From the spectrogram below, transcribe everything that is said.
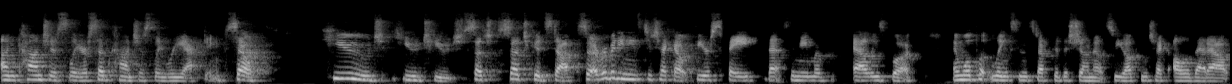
unconsciously or subconsciously reacting. So huge huge huge such such good stuff. So everybody needs to check out fierce faith. That's the name of Alli's book. And we'll put links and stuff to the show notes so y'all can check all of that out.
